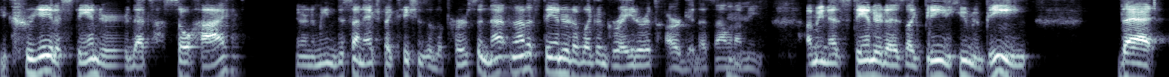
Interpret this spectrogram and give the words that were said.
you create a standard that's so high you know what i mean just on expectations of the person not not a standard of like a grade or a target that's not mm-hmm. what i hmm. mean i mean as standard as like being a human being that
